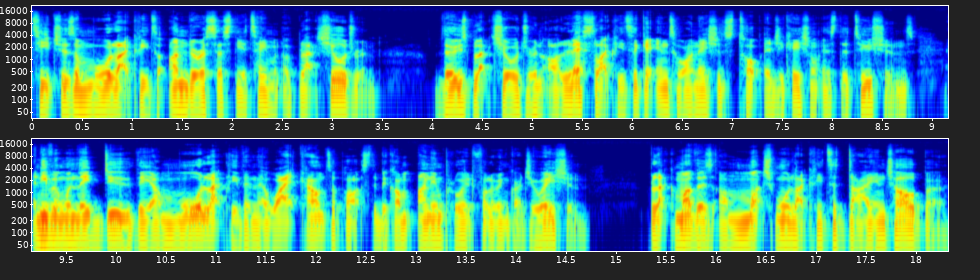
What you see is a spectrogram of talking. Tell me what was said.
Teachers are more likely to underassess the attainment of black children. Those black children are less likely to get into our nation's top educational institutions, and even when they do, they are more likely than their white counterparts to become unemployed following graduation. Black mothers are much more likely to die in childbirth.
